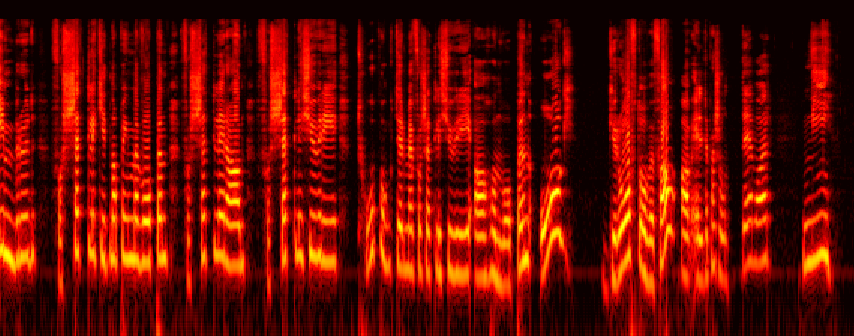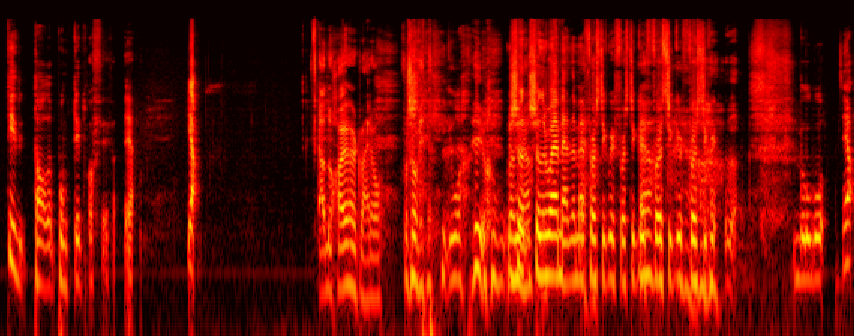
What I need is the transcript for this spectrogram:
innbrudd, forsettlig kidnapping med våpen, forsettlig ran, forsettlig tyveri, to punkter med forsettlig tyveri av håndvåpen og grovt overfall av eldre person. Det var ni tiltalepunkter. Å, fy faen. Ja. Ja. ja, du har jo hørt verre òg, for så vidt. Jo. jo, men ja. Skjønner, skjønner du hva jeg mener med first degree, first degree, Ja. first degree, first degree? Blablabla. Ja.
